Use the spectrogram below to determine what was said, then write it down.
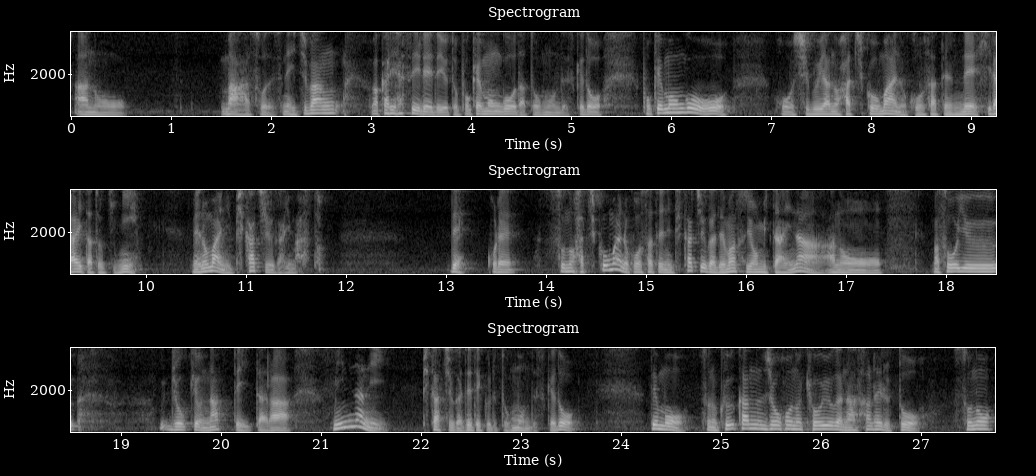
あのまあそうですね一番分かりやすい例で言うとポケモン GO だと思うんですけどポケモン GO をこう渋谷のハチ公前の交差点で開いた時に目の前にピカチュウがいますと。でこれそのハチ公前の交差点にピカチュウが出ますよみたいなあの、まあ、そういう状況になっていたらみんなにピカチュウが出てくると思うんですけどでもその空間の情報の共有がなされるとその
